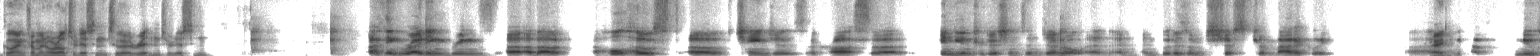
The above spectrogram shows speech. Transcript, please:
going from an oral tradition to a written tradition. I think writing brings uh, about a whole host of changes across uh, Indian traditions in general, and, and, and Buddhism shifts dramatically. Uh, right. We have new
